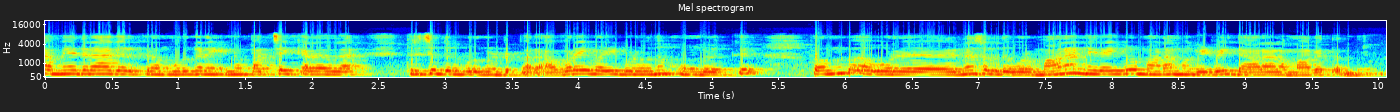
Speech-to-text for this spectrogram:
சமேதராக இருக்கிற முருகனை இன்னும் பச்சை கலரில் திருச்செந்தூர் முருகன் இருப்பார். அவரை வழிபடுவதும் உங்களுக்கு ரொம்ப ஒரு என்ன சொல்கிறது ஒரு மன நிறைவு மன மகிழ்வை தாராளமாக தந்துடும்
